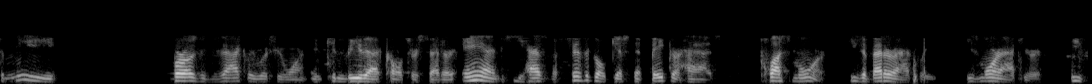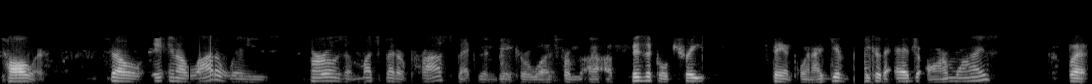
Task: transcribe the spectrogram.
to me, Burrow's exactly what you want and can be that culture setter. And he has the physical gifts that Baker has, plus more. He's a better athlete. He's more accurate. He's taller. So in a lot of ways, Burrow's a much better prospect than Baker was from a, a physical trait standpoint. I give Baker the edge arm wise, but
